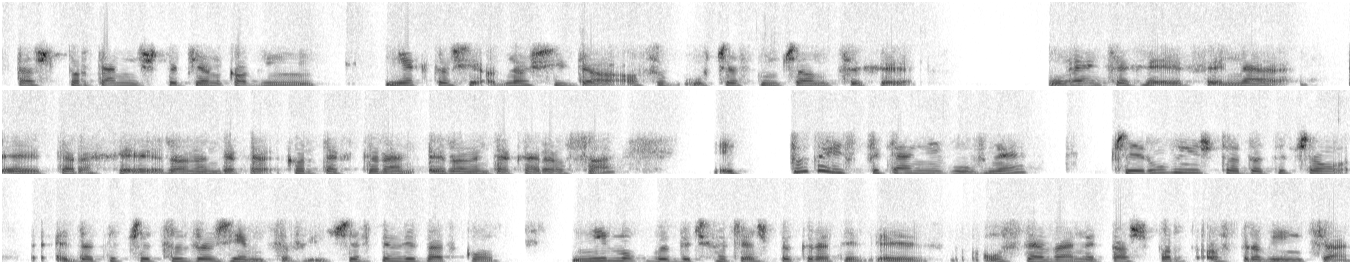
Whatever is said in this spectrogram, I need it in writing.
z paszportami szczepionkowymi, jak to się odnosi do osób uczestniczących w ręcach na torach Rolanda, kortach Rolanda Carosa. Tutaj jest pytanie główne, czy również to dotyczą, dotyczy cudzoziemców i czy w tym wypadku nie mógłby być chociażby y, uznawany paszport ozdrowieńca,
